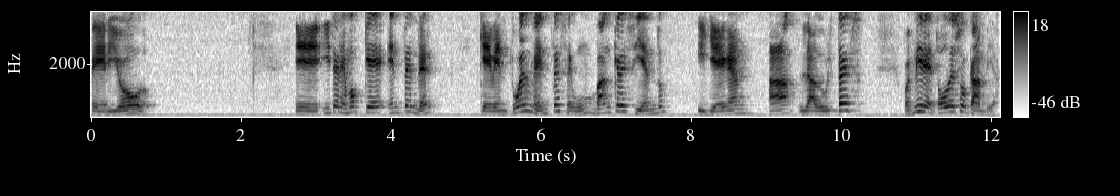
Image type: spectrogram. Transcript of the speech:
periodo. Eh, y tenemos que entender que eventualmente, según van creciendo y llegan a la adultez, pues mire, todo eso cambia.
